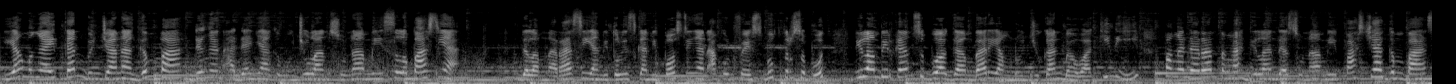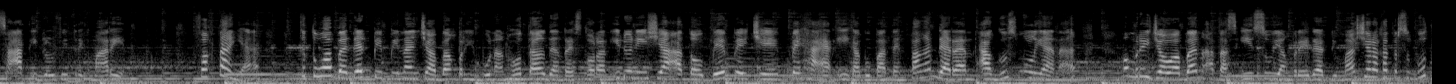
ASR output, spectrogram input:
yang mengaitkan bencana gempa dengan adanya kemunculan tsunami selepasnya. Dalam narasi yang dituliskan di postingan akun Facebook tersebut dilampirkan sebuah gambar yang menunjukkan bahwa kini Pangandaran tengah dilanda tsunami pasca gempa saat Idul Fitri kemarin. Faktanya, Ketua Badan Pimpinan Cabang Perhimpunan Hotel dan Restoran Indonesia atau BPC PHRI Kabupaten Pangandaran Agus Mulyana memberi jawaban atas isu yang beredar di masyarakat tersebut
